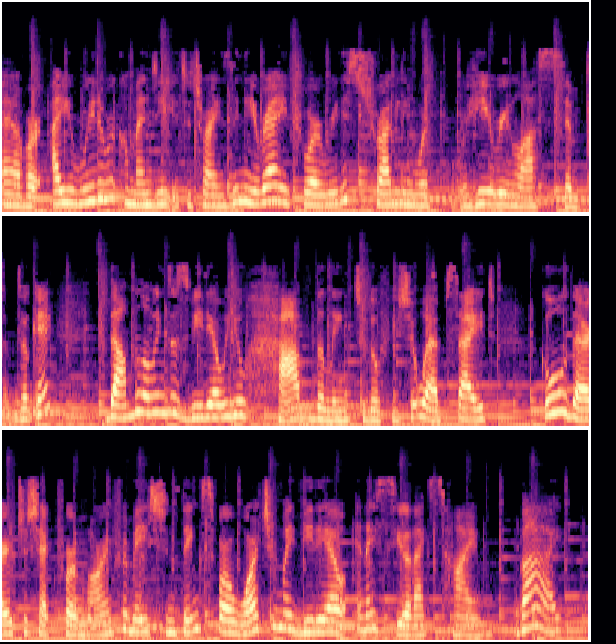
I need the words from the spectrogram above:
ever. I really recommend you to try Zeneara if you are really struggling with hearing loss symptoms, okay? Down below in this video, you have the link to the official website. Go there to check for more information. Thanks for watching my video and I see you next time. Bye!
